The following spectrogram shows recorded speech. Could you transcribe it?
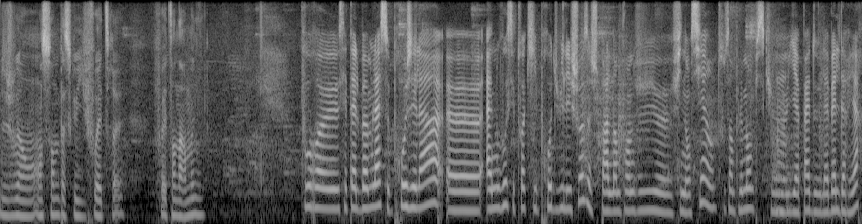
de jouer ensemble parce qu'il faut être, faut être en harmonie pour euh, cet album-là, ce projet-là, euh, à nouveau, c'est toi qui produis les choses. Je parle d'un point de vue euh, financier, hein, tout simplement, puisqu'il mm. n'y a pas de label derrière.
